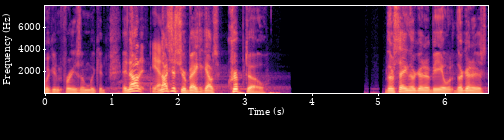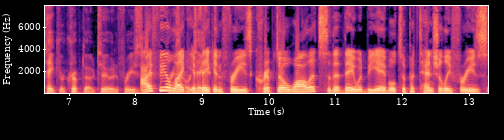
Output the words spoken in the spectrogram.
We can freeze them. We can, and not Yes. not just your bank accounts, crypto. They're saying they're going to be able. They're going to take your crypto too and freeze. I feel freeze like if they it. can freeze crypto wallets, so that they would be able to potentially freeze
